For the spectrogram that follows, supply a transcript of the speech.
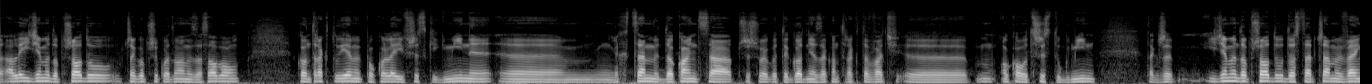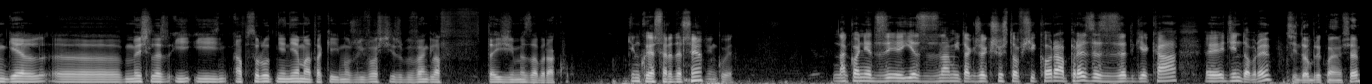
e, ale idziemy do przodu, czego przykład mamy za sobą. Kontraktujemy po kolei wszystkie gminy. Chcemy do końca przyszłego tygodnia zakontraktować około 300 gmin. Także idziemy do przodu, dostarczamy węgiel. Myślę, że i, i absolutnie nie ma takiej możliwości, żeby węgla w tej zimy zabrakło. Dziękuję serdecznie. Dziękuję. Na koniec jest z nami także Krzysztof Sikora, prezes ZGK. E, Dzień dobry. Dzień dobry, kłaniam się.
